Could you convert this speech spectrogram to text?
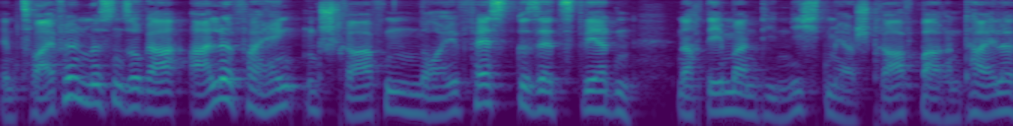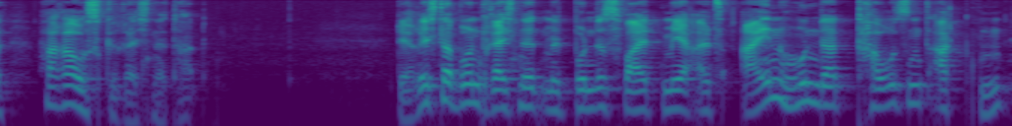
im Zweifel müssen sogar alle verhängten Strafen neu festgesetzt werden, nachdem man die nicht mehr strafbaren Teile herausgerechnet hat. Der Richterbund rechnet mit bundesweit mehr als 100.000 Akten,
